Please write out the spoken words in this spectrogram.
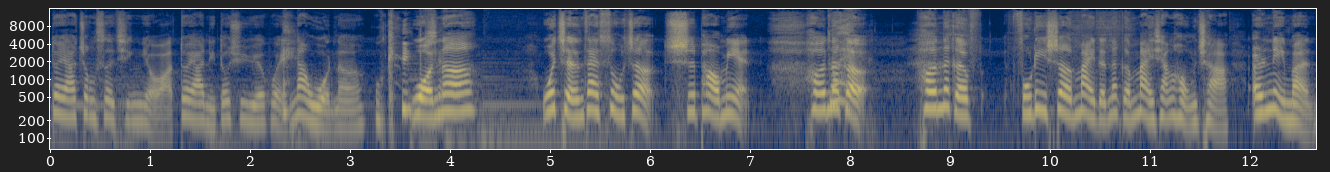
对啊，重色轻友啊，对啊，你都去约会，那我呢？我跟我？呢？我只能在宿舍吃泡面，喝那个喝那个福利社卖的那个麦香红茶，而你们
